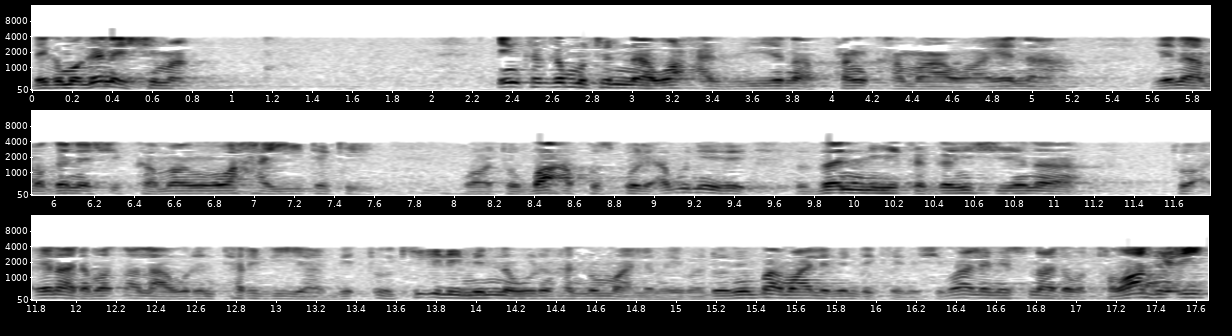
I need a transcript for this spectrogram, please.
Daga maganar shi ma in ka ga mutum na wa'azi yana fankamawa yana yana magana shi kaman wahayi take. Wato ba a kuskure. Abu ne zanni ka gan shi yana to yana da matsala wurin tarbiyya. Bai ɗauki ilimin nan wurin hannun malamai ba domin ba malamin da ke da shi. Malamai suna da tawadu'i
